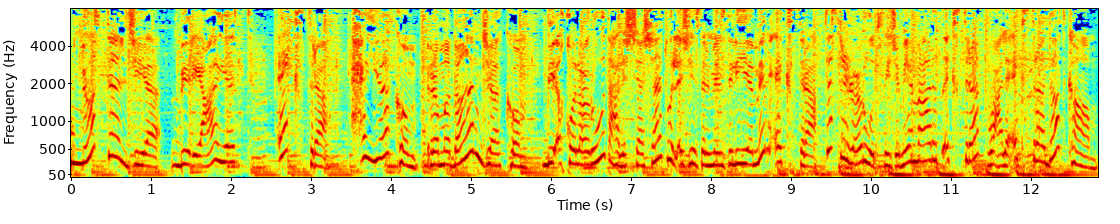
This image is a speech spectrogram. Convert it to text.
نوستالجيا برعاية إكسترا. حياكم. رمضان جاكم. بأقوى العروض على الشاشات والأجهزة المنزلية من إكسترا. تسري العروض في جميع معارض إكسترا وعلى إكسترا دوت كوم.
